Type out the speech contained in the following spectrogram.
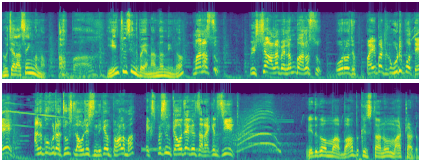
నువ్వు చాలా అసహ్యంగా ఉన్నావు. అబ్బా. ఏం చూసింది భయ నందన్ నీలో? మనస్సు. విషయాల బెల్లం మనస్సు. ఓ రోజు పైపట్టు ఊడిపోతే అనుకోకుండా చూసి లవ్ చేసింది. కానీ ప్రాబ్లమా? ఎక్స్ప్రెషన్ కవర్ చేయగలను sir I can see it ఇదిగో మా బాబుకి ఇస్తాను మాట్లాడు.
